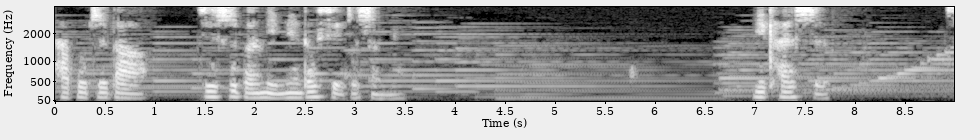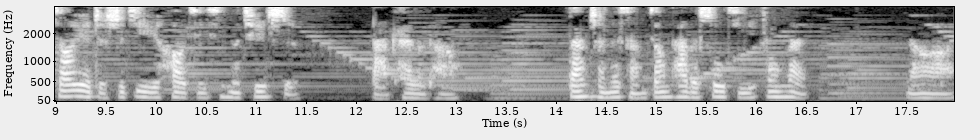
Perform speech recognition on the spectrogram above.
他不知道，记事本里面都写着什么。一开始，萧月只是基于好奇心的驱使，打开了它，单纯的想将他的书籍封烂。然而。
